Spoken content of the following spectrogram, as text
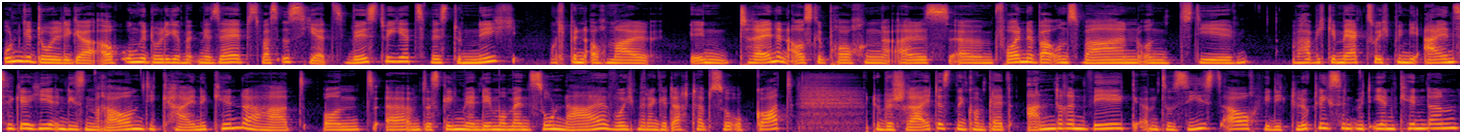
ungeduldiger, auch ungeduldiger mit mir selbst. Was ist jetzt? Willst du jetzt? Willst du nicht? Ich bin auch mal in Tränen ausgebrochen, als ähm, Freunde bei uns waren und die habe ich gemerkt, so ich bin die Einzige hier in diesem Raum, die keine Kinder hat. Und ähm, das ging mir in dem Moment so nahe, wo ich mir dann gedacht habe, so, oh Gott, du beschreitest einen komplett anderen Weg. Ähm, du siehst auch, wie die glücklich sind mit ihren Kindern.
